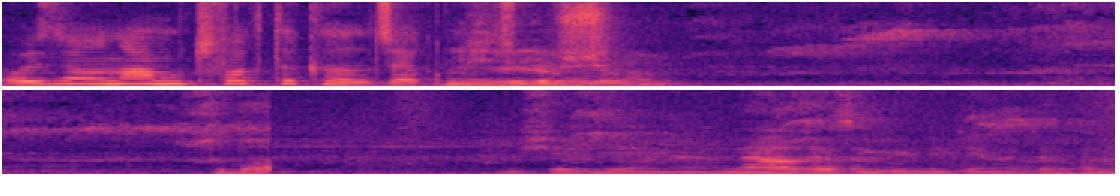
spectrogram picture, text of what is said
O yüzden onlar mutfakta kalacak Bir şey mecbur. yapalım. Su bağ. Bir şey diyemiyorum. Ne alacaksın günlük yemek takımı?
